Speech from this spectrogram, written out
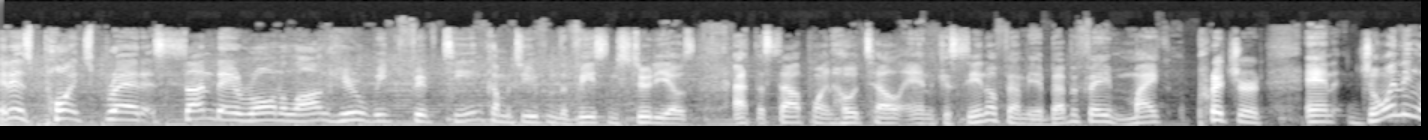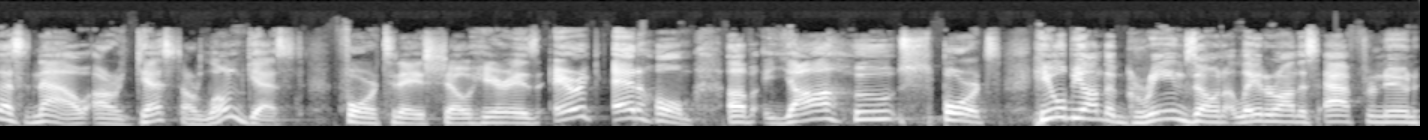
It is Point Spread Sunday rolling along here, week 15, coming to you from the VSiN studios at the South Point Hotel and Casino. Femi Abebefe, Mike Pritchard. And joining us now, our guest, our lone guest for today's show here is Eric Edholm of Yahoo Sports. He will be on the Green Zone later on this afternoon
